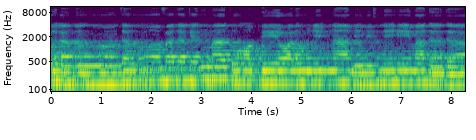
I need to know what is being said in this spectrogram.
قبل أن تنفد كلمات ربي ولو جئنا بمثله مددا.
